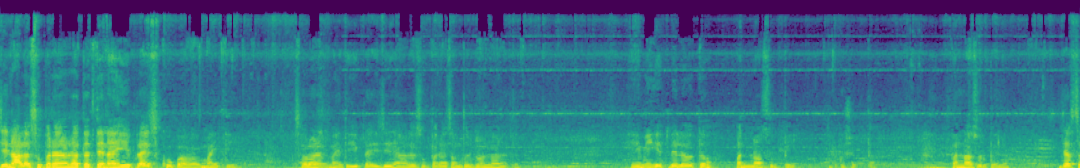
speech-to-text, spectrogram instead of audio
जे नालासोपाऱ्याला राहतात त्यांना ही प्राईस खूप माहिती आहे. सर्वांनाच माहिती आहे ही प्राईस जे नालासोपारा संतोष बनवणार राहतात हे मी घेतलेलं होतं पन्नास रुपये. बघू शकता? पन्नास रुपयाला. जास्त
